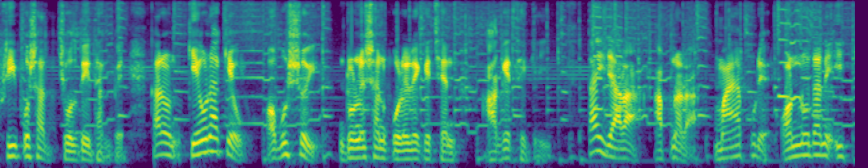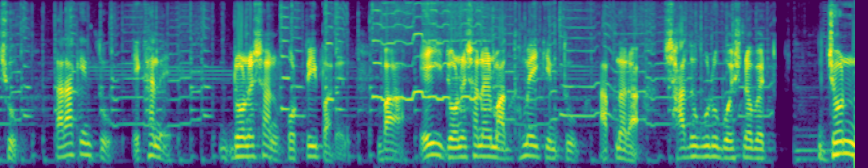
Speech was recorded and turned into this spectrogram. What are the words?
ফ্রি প্রসাদ চলতেই থাকবে। কারণ কেউ না কেউ অবশ্যই ডোনেশন করে রেখেছেন আগে থেকেই। তাই যারা আপনারা মায়াপুরে অন্নদানে ইচ্ছুক, তারা কিন্তু এখানে ডোনেশন করতেই পারেন বা এই ডোনেশনের মাধ্যমেই কিন্তু আপনারা সাধুগুরু বৈষ্ণবের জন্য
